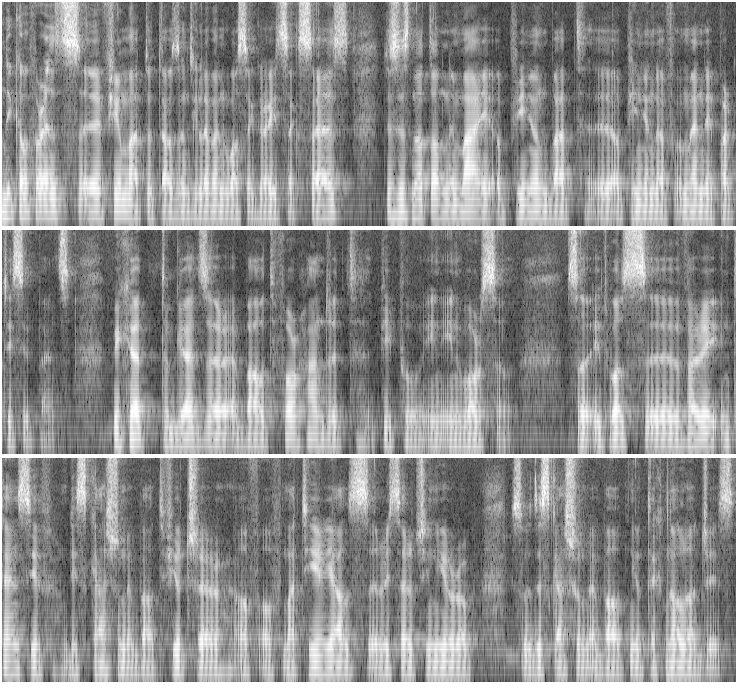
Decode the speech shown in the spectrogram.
The conference uh, FUMAT 2011 was a great success. This is not only my opinion, but uh, opinion of many participants. We had together about 400 people in, in Warsaw. So it was a very intensive discussion about future of, of materials uh, research in Europe. So discussion about new technologies.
